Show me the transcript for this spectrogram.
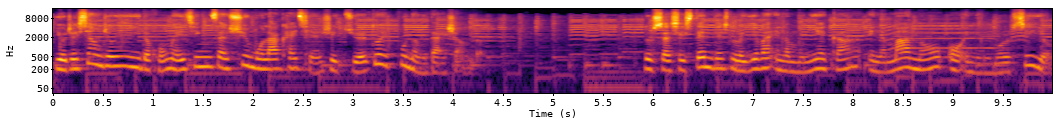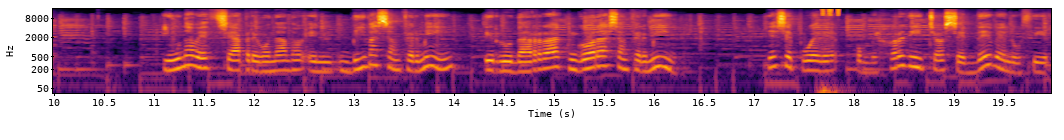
有着象征意义的红围巾在序幕拉开前是绝对不能戴上的。Los asistentes lo llevan en la muñeca, en la mano o en el bolsillo. Y una vez se ha pregonado el Viva San Fermín y Rudarra Gora San Fermín, ya se puede, o mejor dicho, se debe lucir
